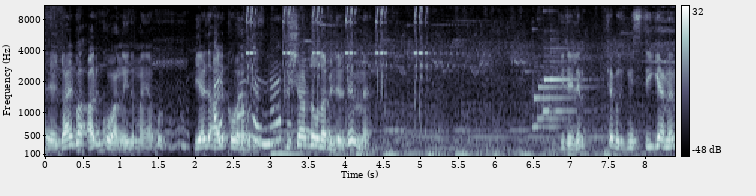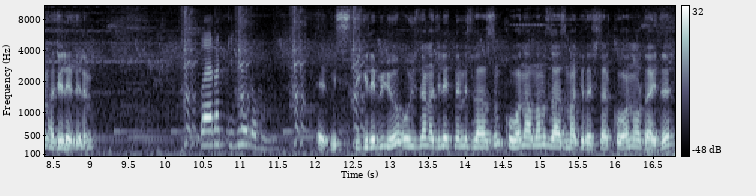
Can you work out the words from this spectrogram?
Ee, galiba arı kovanıydı Maya bu. Bir yerde arı Arı kovanı bulacağız. Dışarıda olabilir değil mi? Gidelim. Çabuk Misty gelmeden acele edelim. Tıklayarak gidiyorum. Evet Misty gelebiliyor. O yüzden acele etmemiz lazım. Kovanı almamız lazım arkadaşlar. Kovan oradaydı.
